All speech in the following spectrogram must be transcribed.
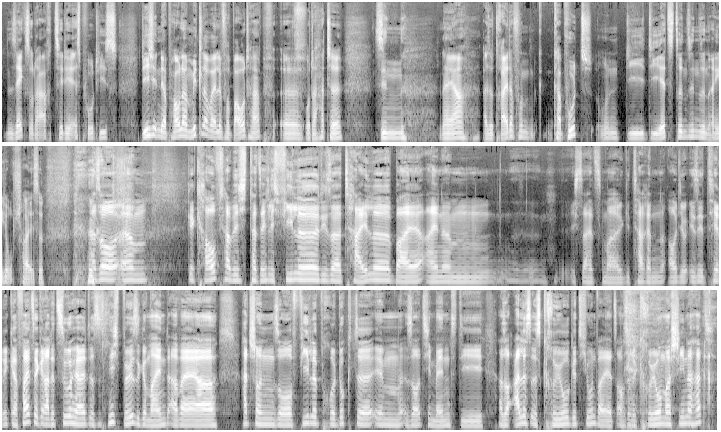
sechs oder acht CTS-Potis, die ich in der Paula mittlerweile verbaut habe äh, oder hatte, sind, naja, also drei davon kaputt und die, die jetzt drin sind, sind eigentlich auch scheiße. Also ähm, gekauft habe ich tatsächlich viele dieser Teile bei einem, ich sage jetzt mal, Gitarren-Audio-Esoteriker. Falls er gerade zuhört, das ist nicht böse gemeint, aber er hat schon so viele Produkte im Sortiment, die, also alles ist Kryo getuned, weil er jetzt auch so eine Kryo-Maschine hat.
